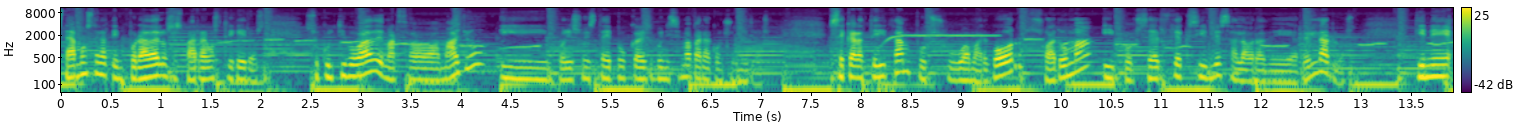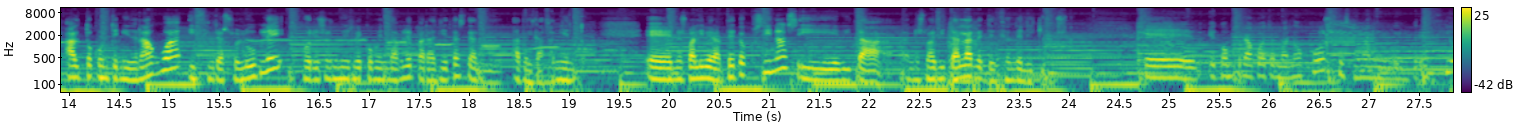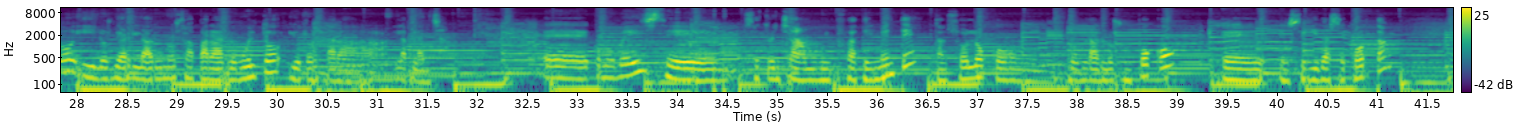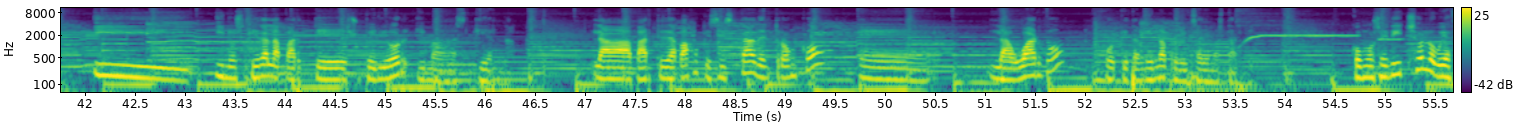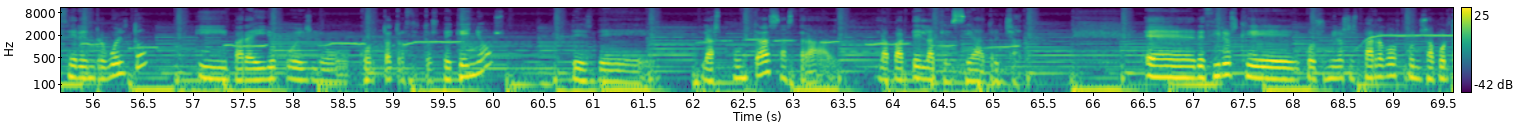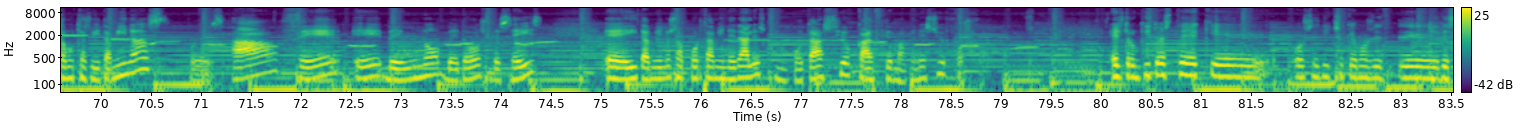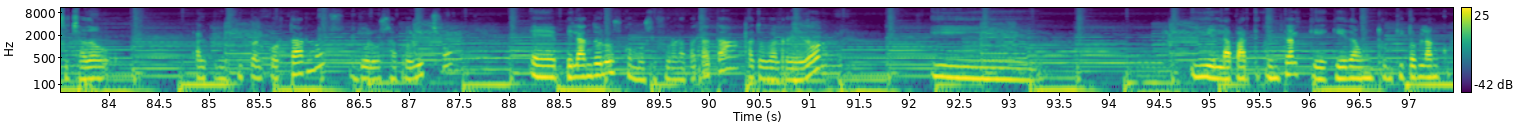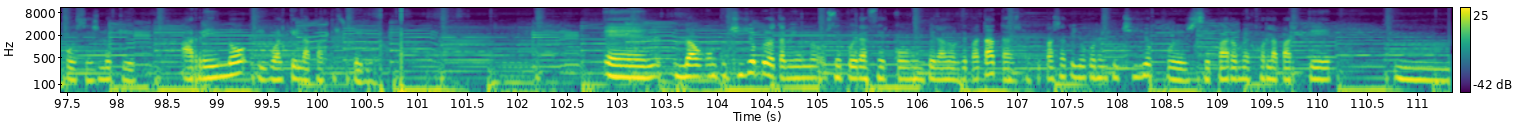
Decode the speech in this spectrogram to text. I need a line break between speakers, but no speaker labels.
Estamos en la temporada de los espárragos trigueros. Su cultivo va de marzo a mayo y por eso esta época es buenísima para consumirlos. Se caracterizan por su amargor, su aroma y por ser flexibles a la hora de arreglarlos. Tiene alto contenido en agua y fibra soluble, por eso es muy recomendable para dietas de adelgazamiento. Eh, nos va a liberar de toxinas y nos va a evitar la retención de líquidos. Eh, he comprado cuatro manojos que están a muy buen precio y los voy a arreglar unos para revuelto y otros para la plancha. Eh, como veis se tronchan muy fácilmente, tan solo con doblarlos un poco, eh, enseguida se cortan y, nos queda la parte superior y más tierna. La parte de abajo, que es esta del tronco, la guardo porque también la aprovecharé más tarde. Como os he dicho, lo voy a hacer en revuelto y para ello pues lo corto a trocitos pequeños desde las puntas hasta la parte en la que se ha tronchado. Eh, deciros que consumir los espárragos pues, nos aporta muchas vitaminas, pues A, C, E, B1, B2, B6 y también nos aporta minerales como potasio, calcio, magnesio y fósforo. El tronquito este que os he dicho que hemos desechado al principio al cortarlos yo los aprovecho eh, pelándolos como si fuera una patata a todo alrededor. Y, y en la parte central que queda un tronquito blanco pues es lo que arreglo igual que en la parte superior. Lo hago con cuchillo pero también se puede hacer con un pelador de patatas. Lo que pasa que yo con el cuchillo pues separo mejor la parte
